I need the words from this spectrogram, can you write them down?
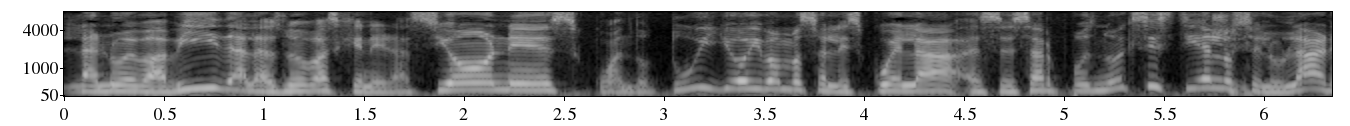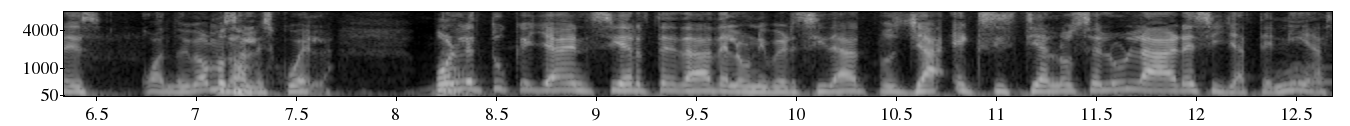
la nueva vida, las nuevas generaciones. Cuando tú y yo íbamos a la escuela, César, pues no existían los celulares cuando íbamos No. a la escuela. Ponle tú que ya en cierta edad de la universidad, pues ya existían los celulares y ya tenías.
